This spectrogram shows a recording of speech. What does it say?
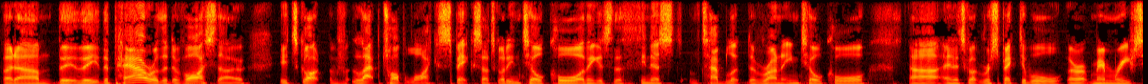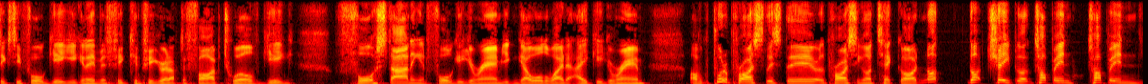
But um, the, the the power of the device though, it's got laptop like specs. So it's got Intel Core. I think it's the thinnest tablet to run Intel Core, uh, and it's got respectable uh, memory, 64 gig. You can even fig- configure it up to 512 gig. For starting at four gig of RAM, you can go all the way to eight gig of RAM. I've put a price list there. The pricing on Tech Guide, not not cheap. Like top end top end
